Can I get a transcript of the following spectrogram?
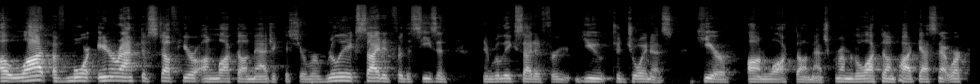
a lot of more interactive stuff here on Locked On Magic this year. We're really excited for the season and really excited for you to join us here on Locked On Magic. Remember the Locked On Podcast Network.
